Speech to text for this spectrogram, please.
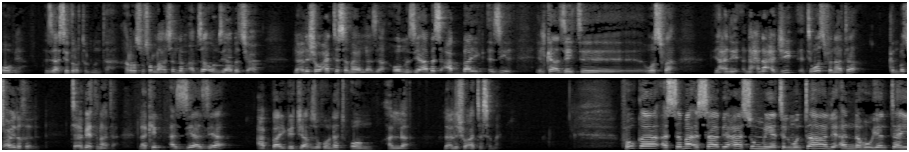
أوميا زي سدرة المنتهى. الرسول صلى الله عليه وسلم أبزاءهم زيابة شعب لعل شوعت سماء الله زي أوم زيابس عباي زي إلكا زيت وصفة. يعني نحن حجي توصفناتا كنبصعو ينخل تعبيتناتا لكن الزيا زيا عباي قجاف زخونت أم ألا. لعل شوعة سماء. فوق السماء السابعة سميت المنتهى لأنه ينتهي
